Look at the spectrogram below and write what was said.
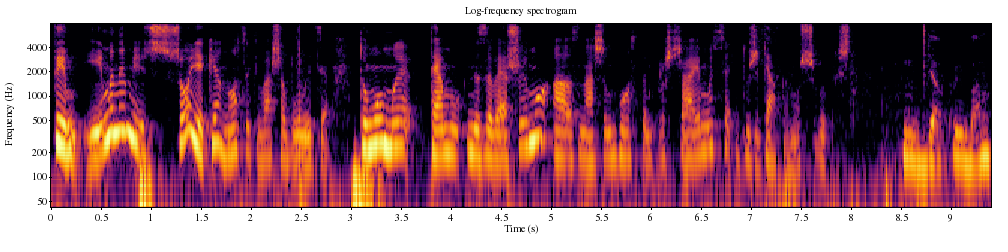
тим іменем, що яке носить ваша вулиця. Тому ми тему не завершуємо, а з нашим гостем прощаємося і дуже дякуємо, що ви прийшли. Дякую вам.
